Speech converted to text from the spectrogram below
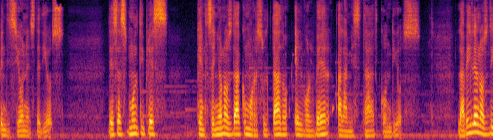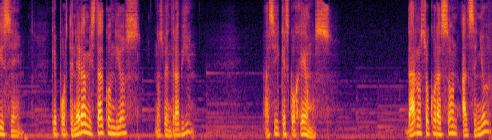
bendiciones de Dios, de esas múltiples que el Señor nos da como resultado el volver a la amistad con Dios. La Biblia nos dice que por tener amistad con Dios nos vendrá bien. Así que escogemos dar nuestro corazón al Señor,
